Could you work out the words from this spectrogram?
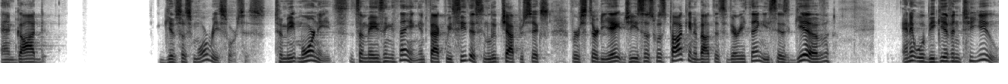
And God gives us more resources to meet more needs. It's an amazing thing. In fact, we see this in Luke chapter 6, verse 38. Jesus was talking about this very thing. He says, Give, and it will be given to you.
